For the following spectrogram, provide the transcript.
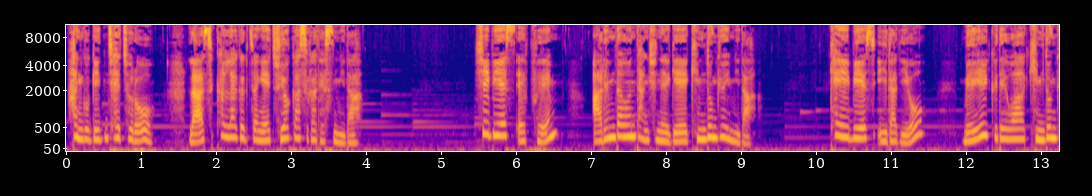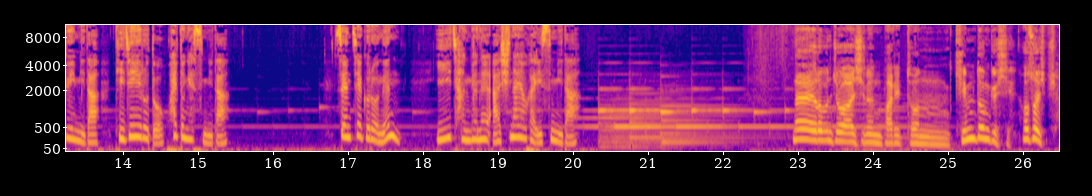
한국인 최초로 라스칼라 극장의 주역 가수가 됐습니다. CBS FM 아름다운 당신에게 김동규입니다. KBS 이라디오 매일 그대와 김동규입니다. DJ로도 활동했습니다. 쓴 책으로는 이 장면을 아시나요가 있습니다. 네, 여러분 좋아하시는 바리톤 김동규 씨, 어서 오십시오.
